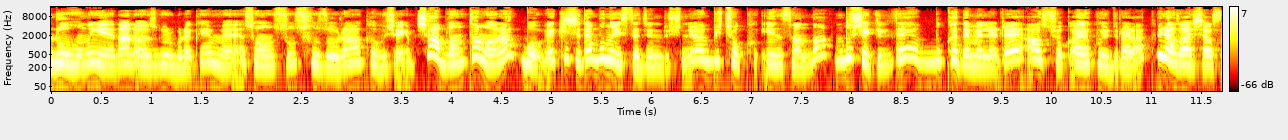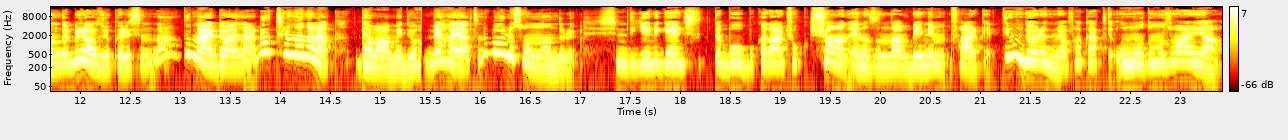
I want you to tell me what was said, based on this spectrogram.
ruhumu yeniden özgür bırakayım ve sonsuz huzura kavuşayım. Şablon tam olarak bu ve kişi de bunu istediğini düşünüyor. Birçok insan da bu şekilde bu kademelere az çok ayak uydurarak biraz aşağısında biraz yukarısında bu merdivenlerden tırmanarak devam ediyor ve hayatını böyle sonlandırıyor. Şimdi yeni gençlikte bu bu kadar çok şu an en azından benim fark ettiğim görünmüyor. Fakat umudumuz var ya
